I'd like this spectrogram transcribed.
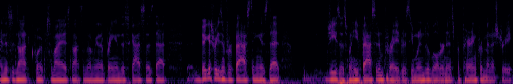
and this is not a quote from somebody, it's not something I'm going to bring in. This guy says that the biggest reason for fasting is that Jesus, when he fasted and prayed, was he went into the wilderness preparing for ministry,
